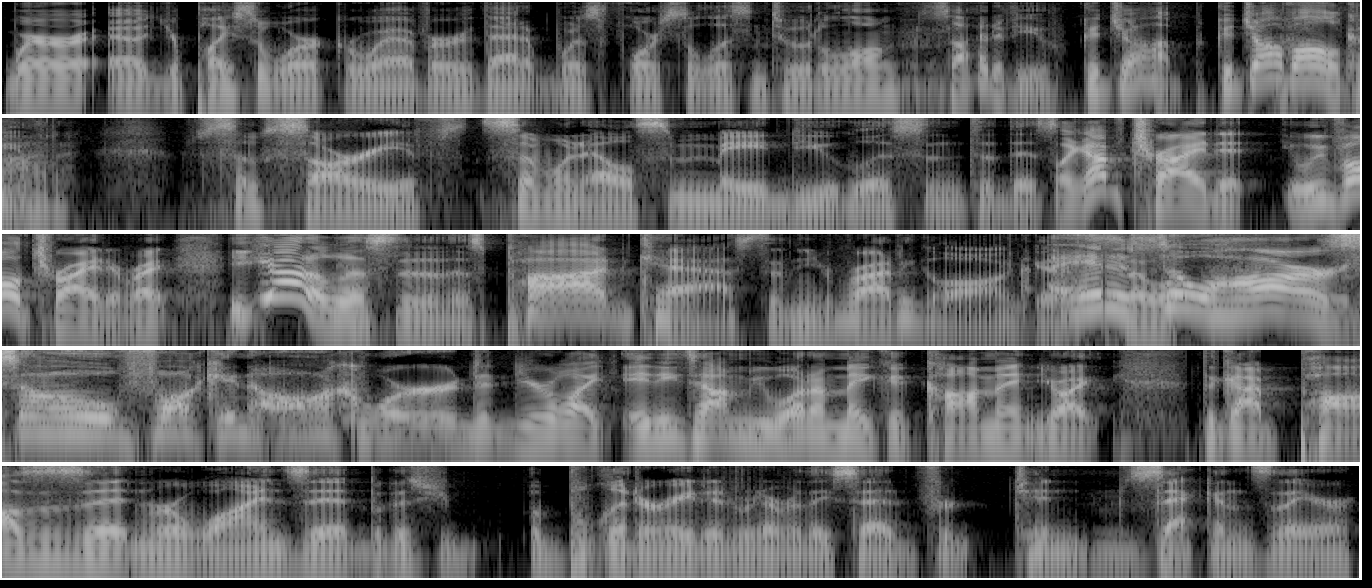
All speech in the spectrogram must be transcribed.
where at your place of work or wherever that was forced to listen to it alongside of you. Good job. Good job, all of you. I'm so sorry if someone else made you listen to this. Like I've tried it. We've all tried it, right? You got to listen to this podcast, and you're riding along. It is so hard. so fucking awkward. And you're like, anytime you want to make a comment, you're like, the guy pauses it and rewinds it because you obliterated whatever they said for ten Hmm. seconds there.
